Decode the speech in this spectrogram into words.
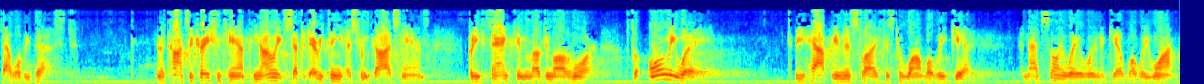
That will be best. In the concentration camp, he not only accepted everything as from God's hands, but he thanked him and loved him all the more. The only way to be happy in this life is to want what we get. And that's the only way we're going to get what we want.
